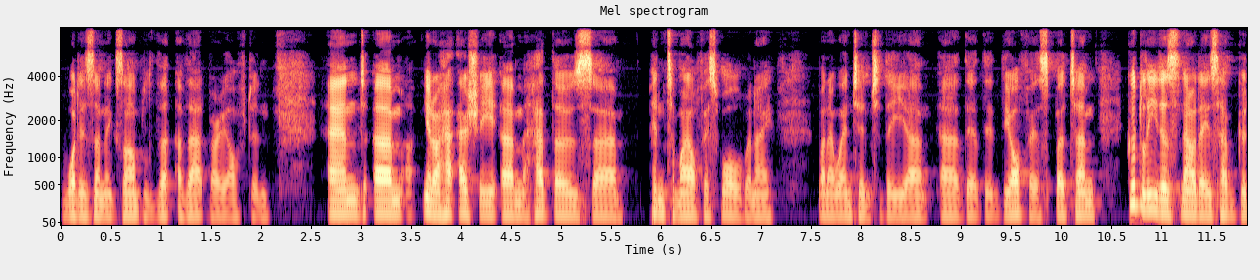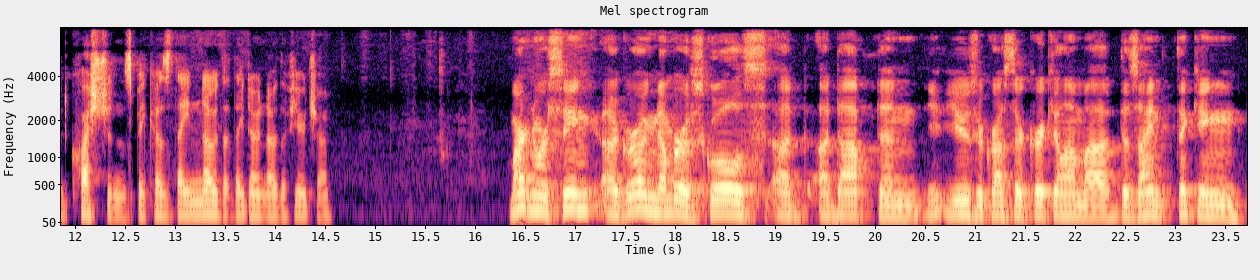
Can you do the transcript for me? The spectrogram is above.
what is an example of that, of that very often? And, um, you know, ha- actually um, had those uh, pinned to my office wall when I when I went into the uh, uh, the, the, the, office. But um, good leaders nowadays have good questions because they know that they don't know the future. Martin, we're seeing a growing number of schools uh, adopt and use across their curriculum uh, design thinking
